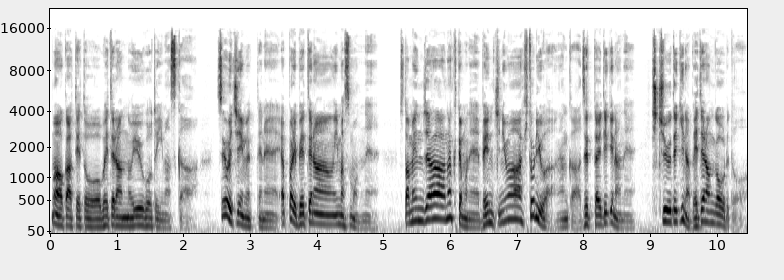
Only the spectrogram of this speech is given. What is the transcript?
まあ若手とベテランの融合と言いますか、強いチームってね、やっぱりベテランいますもんね。スタメンじゃなくてもね、ベンチには一人はなんか絶対的なね、支柱的なベテランがおると。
